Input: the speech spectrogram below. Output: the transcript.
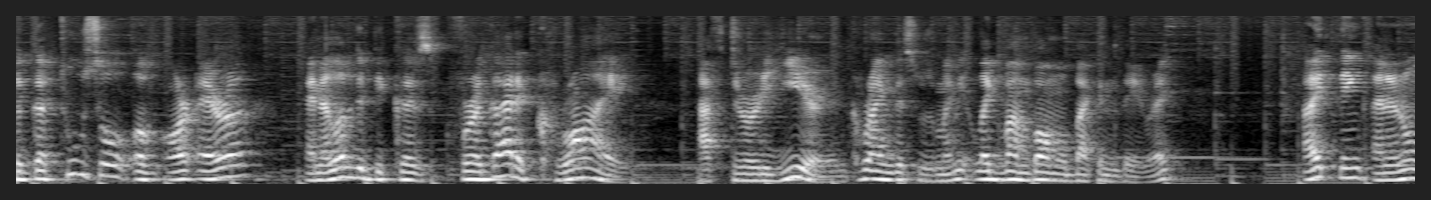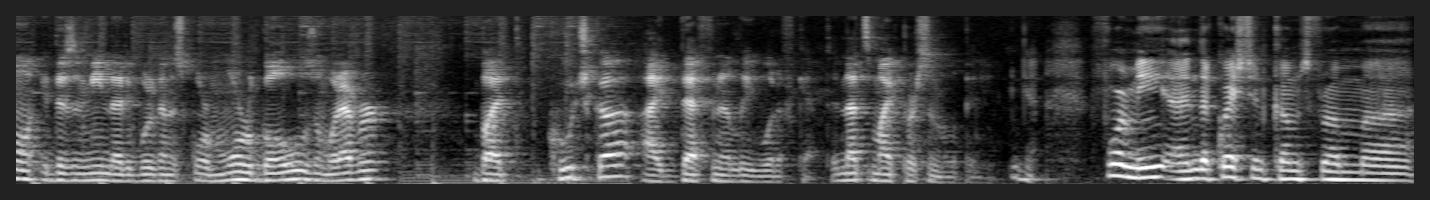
the Gattuso of our era, and I loved it because for a guy to cry after a year and crying this was my like Van Bommel back in the day, right? I think, and I know it doesn't mean that we're gonna score more goals and whatever, but Kucka, I definitely would have kept, and that's my personal opinion. Yeah. For me, and the question comes from uh,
